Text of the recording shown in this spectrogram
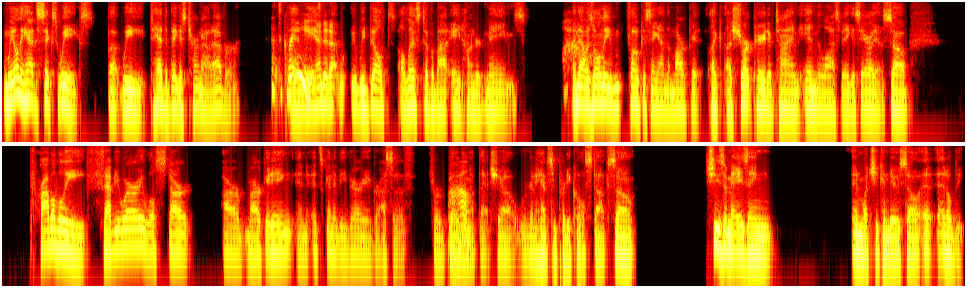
And we only had six weeks but we had the biggest turnout ever. That's great. And we ended up we built a list of about 800 names. Wow. And that was only focusing on the market like a short period of time in the Las Vegas area. So probably February we'll start our marketing and it's going to be very aggressive for building wow. up that show. We're going to have some pretty cool stuff. So she's amazing in what she can do. So it, it'll be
